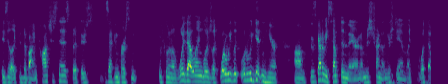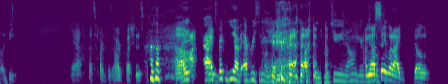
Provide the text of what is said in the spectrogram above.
is it like the divine consciousness? But if there's the second person, if we want to avoid that language, like what are we what are we getting here? Um, there's got to be something there, and I'm just trying to understand like what that would be. Yeah, that's hard. Those are hard questions. Uh, I, I, I, expected you to have every single answer. don't you? You know, you're. I mean, I'll say to... what I don't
